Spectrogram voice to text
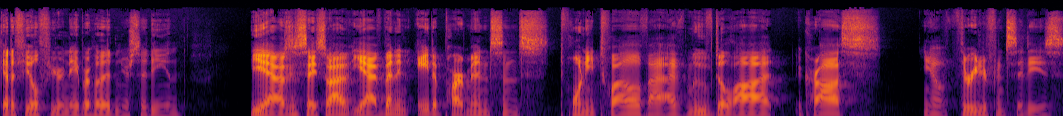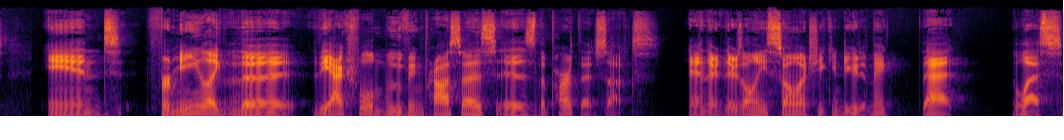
get a feel for your neighborhood and your city and Yeah, I was gonna say. So I yeah, I've been in eight apartments since 2012. I, I've moved a lot across you know three different cities, and for me, like the the actual moving process is the part that sucks. And there, there's only so much you can do to make that less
